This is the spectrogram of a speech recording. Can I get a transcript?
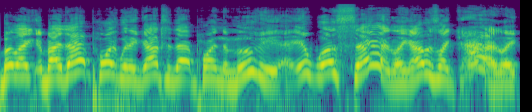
But like by that point, when it got to that point in the movie, it was sad. Like I was like, God, like,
